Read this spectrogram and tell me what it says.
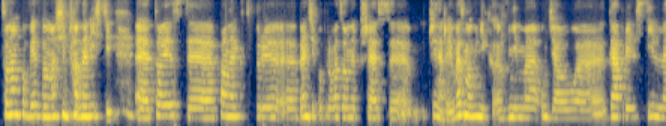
co nam powiedzą nasi paneliści. E, to jest e, panel, który e, będzie poprowadzony przez, czy inaczej, wezmą w, nich, w nim udział Gabriel Stille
